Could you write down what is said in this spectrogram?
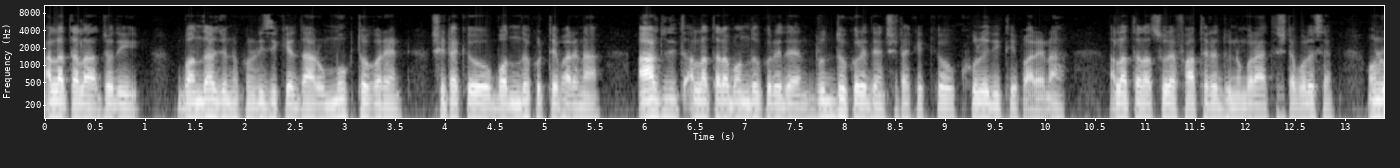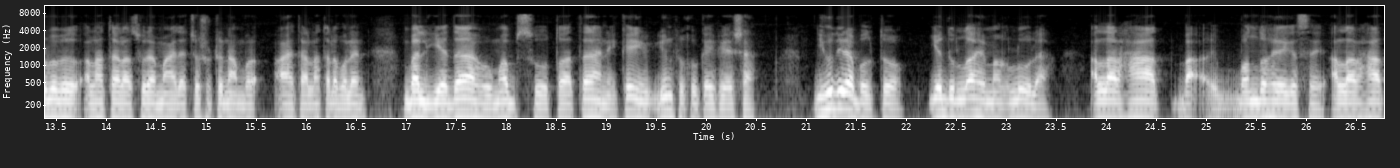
আল্লাহ তালা যদি বন্দার জন্য কোন রিজিকের দ্বার উন্মুক্ত করেন সেটা কেউ বন্ধ করতে পারে না। আর যদি আল্লাহ তালা বন্ধ করে দেন, রুদ্ধ করে দেন, সেটাকে কেউ খুলে দিতে পারে না। আল্লাহ তালা সুরে ফাতের দুই নম্বর আয়তে সেটা বলেছেন। অনুরূপে আল্লাহ তালা সুরা মায়দা চৌষট্টি নম্বর আয়াত আল্লাহ তালা বলেন, বাল ইয়েদাহু মবসু তাতানি ইউনফিকু কাইফিয়াশা ইহুদিরা বলতো ইয়দুল্লাহ মাগলুলা, আল্লাহর হাত বন্ধ হয়ে গেছে, আল্লাহর হাত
